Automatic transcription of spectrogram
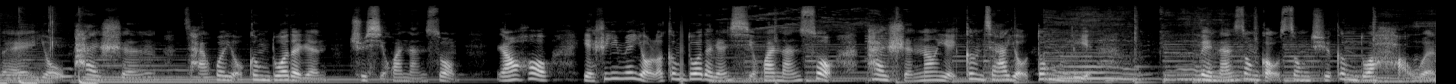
为有派神才会有更多的人去喜欢南宋，然后也是因为有了更多的人喜欢南宋，派神呢也更加有动力为南宋狗送去更多好文。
